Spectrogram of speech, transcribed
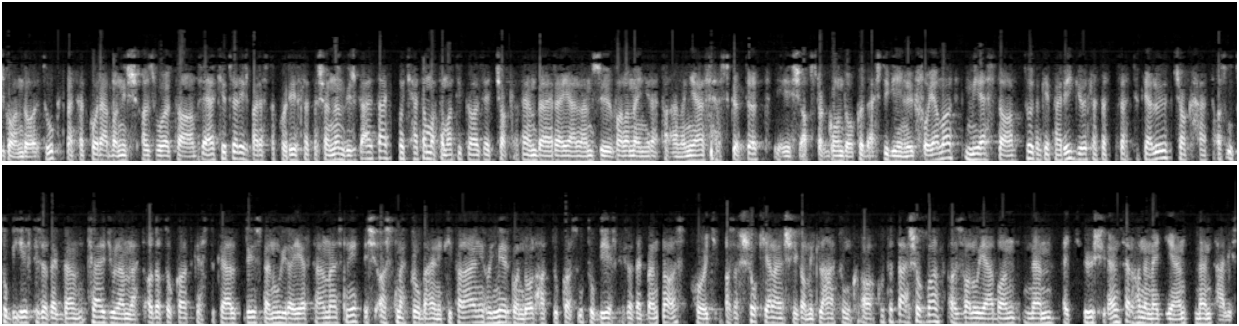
is gondoltuk, mert hát korábban is az volt az elképzelés, bár ezt akkor részletesen nem vizsgálták, hogy hát a matematika az egy csak az emberre jellemző, valamennyire talán a nyelvhez kötött és absztrakt gondolkodást igénylő folyamat. Mi ezt a tulajdonképpen régi ötletet vettük elő, csak hát az utóbbi évtizedekben felgyülemlett adatokat kezdtük el részben újra értelmezni, és azt megpróbálni kitalálni, hogy miért gondolhattuk az utóbbi évtizedekben azt, hogy az a sok jelenség, amit látunk a kutatásokban, az valójában nem egy ősi rendszer, hanem egy ilyen mentális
